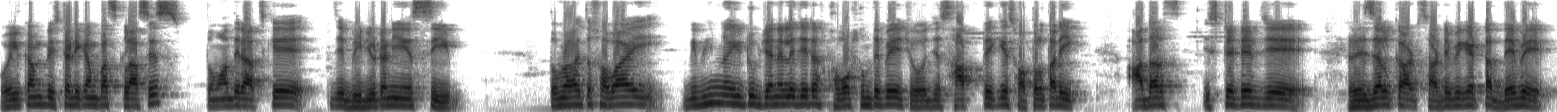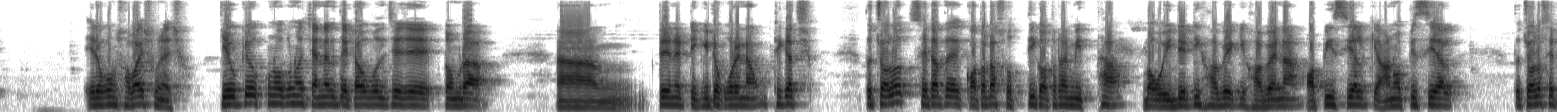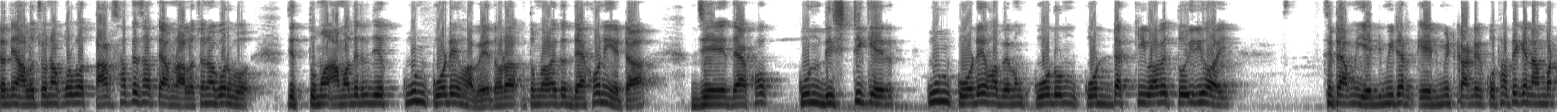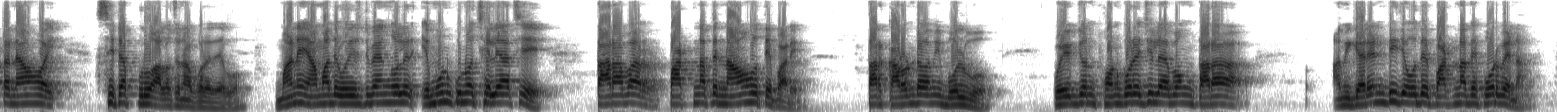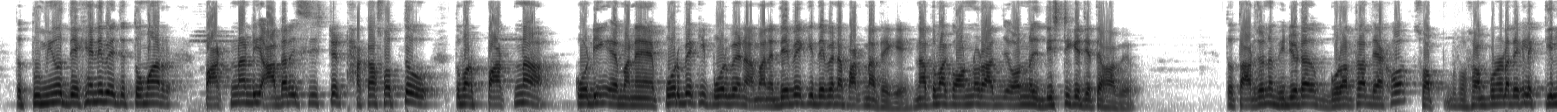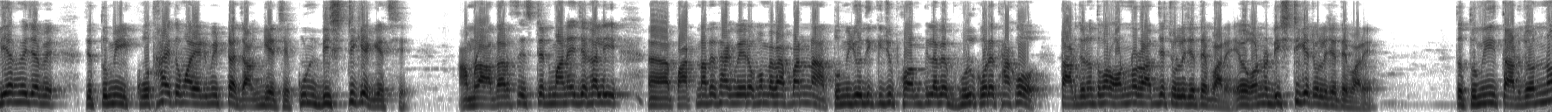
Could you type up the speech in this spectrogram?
Welcome to study campus classes তোমাদের আজকে যে ভিডিওটা নিয়ে এসেছি, তোমরা হয়তো সবাই বিভিন্ন ইউটিউব চ্যানেলে যেটা খবর শুনতে পেয়েছ যে সাত থেকে সতেরো তারিখ আদার্স স্টেটের যে রেজাল্ট কার্ড সার্টিফিকেটটা দেবে, এরকম সবাই শুনেছো। কেউ কেউ কোনো কোনো চ্যানেল তো এটাও বলছে যে তোমরা ট্রেনের টিকিটও করে নাও, ঠিক আছে? তো চলো সেটাতে কতটা সত্যি, কতটা মিথ্যা বা ওই ডেটই হবে কি হবে না অফিসিয়াল কি আনঅফিসিয়াল তো চলো সেটা নিয়ে আলোচনা করব। তার সাথে সাথে আমরা আলোচনা করব যে তোমার আমাদের যে কোন কোডে হবে। ধরো তোমরা হয়তো দেখোনি এটা, যে দেখো কোন ডিস্ট্রিক্টের কোন কোডে হবে এবং কোড কোডটা কীভাবে তৈরি হয়, সেটা আমি এডমিট আর এডমিট কার্ডের কোথা থেকে নাম্বারটা নেওয়া হয়, সেটা পুরো আলোচনা করে দেব। মানে আমাদের ওয়েস্ট বেঙ্গলের এমন কোনো ছেলে আছে তার আবার পাটনাতে নাও হতে পারে। তার কারণটাও আমি বলব। কয়েকজন ফোন করেছিল এবং তারা, আমি গ্যারেন্টি যে ওদের পাটনাতে পড়বে না। তো তুমিও দেখে নেবে যে তোমার পাটনাটি আদার স্টেট থাকা সত্ত্বেও তোমার পাটনা কোডিং মানে পড়বে কি পড়বে না মানে দেবে কি দেবে না পাটনা থেকে, না তোমাকে অন্য রাজ্যে, অন্য ডিস্ট্রিক্টে যেতে হবে। তো তার জন্য ভিডিওটা গোড়াটা দেখো, সব, সম্পূর্ণটা দেখলে ক্লিয়ার হয়ে যাবে যে তুমি কোথায় তোমার এডমিটটা যা গিয়েছে কোন ডিস্ট্রিক্টে গেছে। আমরা আদার্স স্টেট মানে যে খালি পাটনাতে থাকবে এরকম ব্যাপার না। তুমি যদি কিছু ফর্ম ফিল ভুল করে থাকো, তার জন্য তোমার অন্য রাজ্যে চলে যেতে পারে, এ অন্য ডিস্ট্রিক্টে চলে যেতে পারে। তো তুমি তার জন্য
